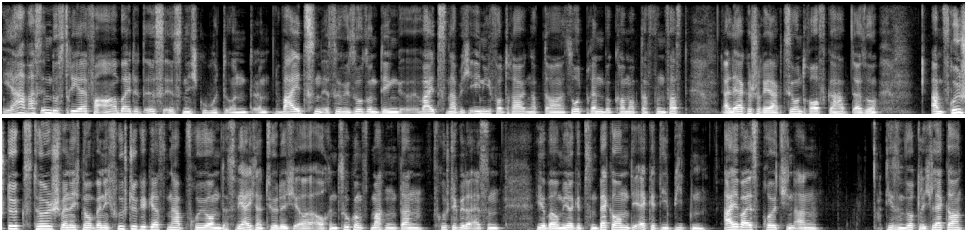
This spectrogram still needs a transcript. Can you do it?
ja, was industriell verarbeitet ist, ist nicht gut. Und ähm, Weizen ist sowieso so ein Ding. Weizen habe ich eh nie vertragen, habe da Sodbrennen bekommen, habe davon fast allergische Reaktion drauf gehabt. Also am Frühstückstisch, wenn ich noch, wenn ich Frühstück gegessen habe früher, das werde ich natürlich äh, auch in Zukunft machen, dann Frühstück wieder essen. Hier bei mir gibt es einen Bäcker um die Ecke, die bieten Eiweißbrötchen an. Die sind wirklich lecker.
